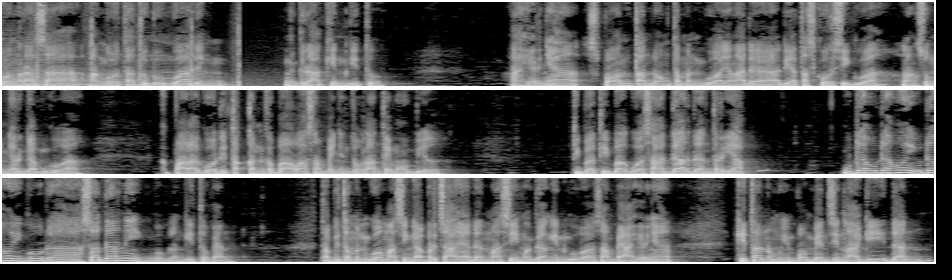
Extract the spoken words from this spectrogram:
Gue ngerasa anggota tubuh gue ada yang ngegerakin gitu Akhirnya spontan dong temen gue yang ada di atas kursi gue langsung nyergap gue. Kepala gue ditekan ke bawah sampai nyentuh lantai mobil. Tiba-tiba gue sadar dan teriak, udah udah woi udah woi gue udah sadar nih gue bilang gitu kan. Tapi temen gue masih nggak percaya dan masih megangin gue sampai akhirnya kita nemuin pom bensin lagi dan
